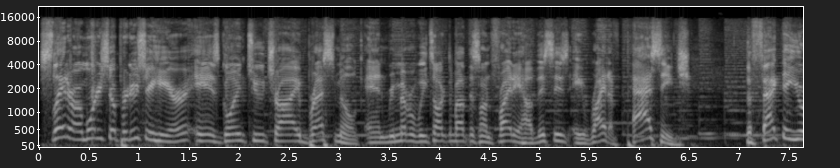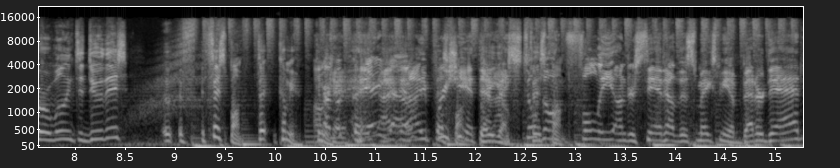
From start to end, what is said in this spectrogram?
Slater, our morning show producer here, is going to try breast milk. And remember, we talked about this on Friday, how this is a rite of passage. The fact that you are willing to do this, uh, fist bump. Fi- come here. Come Okay, here. There hey, you I, go. and I appreciate that. I still Fist don't bump. fully understand how this makes me a better dad.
